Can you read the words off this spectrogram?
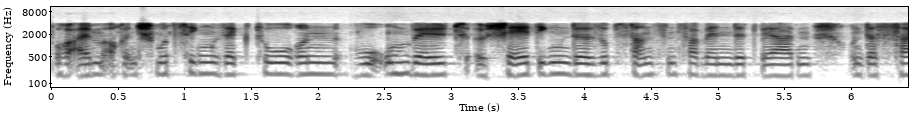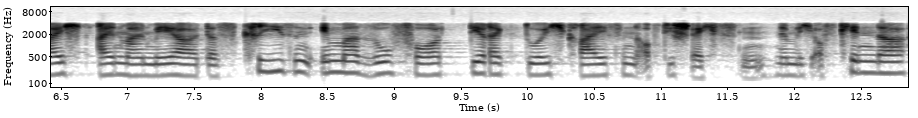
vor allem auch in schmutzigen Sektoren, wo umweltschädigende Substanzen verwendet werden. Und das zeigt einmal mehr, dass Krisen immer sofort direkt durchgreifen auf die Schwächsten, nämlich auf Kinder,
